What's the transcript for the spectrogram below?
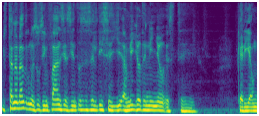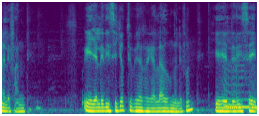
Están hablando como de sus infancias, y entonces él dice: "Y A mí, yo de niño, este. Quería un elefante. Y ella le dice: Yo te hubiera regalado un elefante. Y él le dice:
